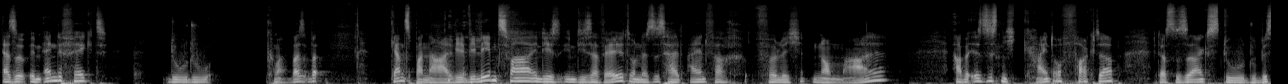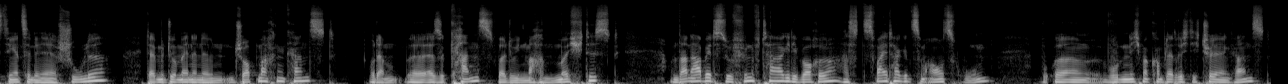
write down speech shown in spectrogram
also im Endeffekt, du, du, guck mal, was, was, ganz banal. Wir, wir leben zwar in, dies, in dieser Welt und es ist halt einfach völlig normal, aber ist es nicht kind of fucked up, dass du sagst, du, du bist die ganze Zeit in der Schule, damit du am Ende einen Job machen kannst? Oder äh, also kannst, weil du ihn machen möchtest. Und dann arbeitest du fünf Tage die Woche, hast zwei Tage zum Ausruhen wo, äh, wo du nicht mal komplett richtig chillen kannst.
